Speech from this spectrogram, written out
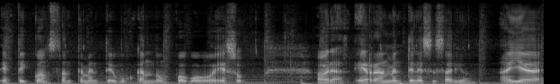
estés constantemente buscando un poco eso. Ahora, ¿es realmente necesario? Allá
